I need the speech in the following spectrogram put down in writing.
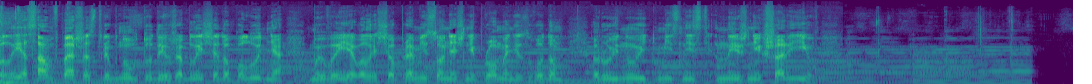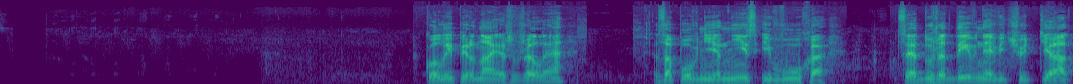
Коли я сам вперше стрибнув туди вже ближче до полудня, ми виявили, що прямі сонячні промені згодом руйнують міцність нижніх шарів. Коли пірнаєш в желе, заповнює ніс і вуха. Це дуже дивне відчуття.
